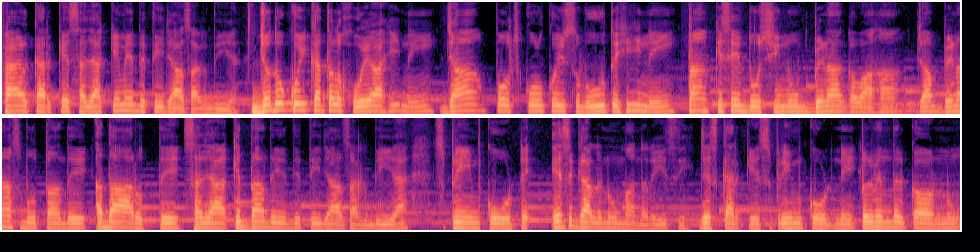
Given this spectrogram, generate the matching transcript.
ਫਾਈਲ ਕਰਕੇ ਸਜ਼ਾ ਕਿਵੇਂ ਦਿੱਤੀ ਜਾ ਸਕਦੀ ਹੈ? ਜਦੋਂ ਕੋਈ ਕਤਲ ਹੋਇਆ ਹੀ ਨਹੀਂ ਜਾਂ ਪੁਲਿਸ ਕੋਲ ਕੋਈ ਸਬੂਤ ਹੀ ਨਹੀਂ, ਤਾਂ ਕਿਸੇ ਦੋਸ਼ੀ ਨੂੰ ਬਿਨਾਂ ਗਵਾਹਾਂ ਜਾਂ ਬਿਨਾਂ ਸਬੂਤਾਂ ਦੇ ਆਧਾਰ ਉੱਤੇ ਸਜ਼ਾ ਕਿੱਦਾਂ ਦੇ ਦਿੱਤੀ ਜਾ ਸਕਦੀ ਹੈ? ਸੁਪਰੀਮ ਕੋਰਟ ਇਸ ਗੱਲ ਨੂੰ ਮੰਨ ਰਹੀ ਸੀ, ਜਿਸ ਕਰਕੇ ਸੁਪਰੀਮ ਕੋਰਟ ਨੇ ਪਲਵਿੰਦਰ ਕੌਰ ਨੂੰ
